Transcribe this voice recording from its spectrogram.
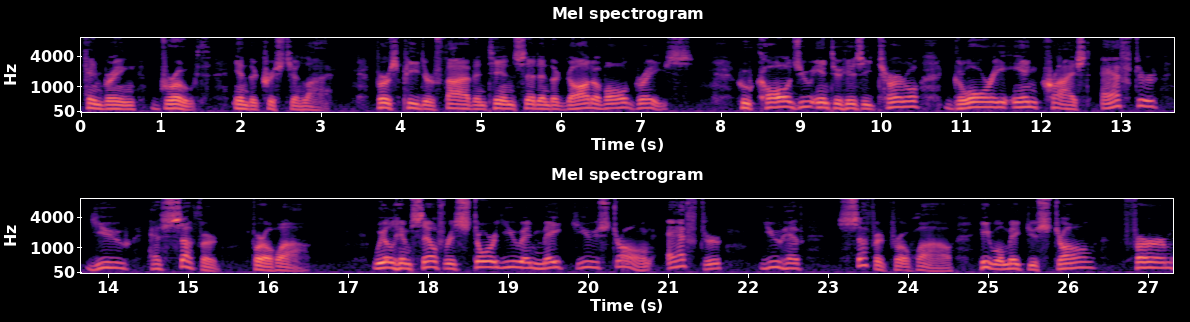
can bring growth in the Christian life. First Peter 5 and 10 said, And the God of all grace, who called you into his eternal glory in Christ after you have suffered for a while, will himself restore you and make you strong. After you have suffered for a while, he will make you strong, firm,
